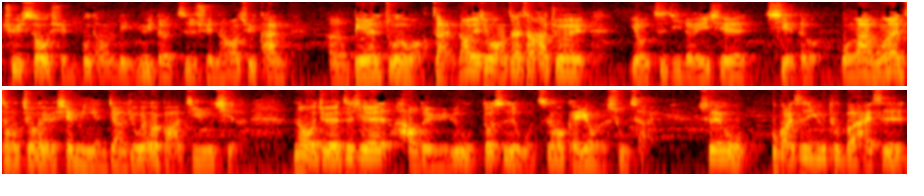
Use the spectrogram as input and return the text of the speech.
去搜寻不同领域的资讯，然后去看呃别人做的网站。然后有些网站上它就会有自己的一些写的文案，文案中就会有一些名言佳句，我也会把它记录起来。那我觉得这些好的语录都是我之后可以用的素材。所以我不管是 YouTube 还是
